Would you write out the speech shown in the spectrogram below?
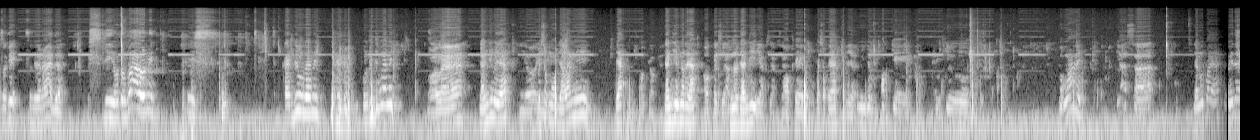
Mas Oki sendirian aja. Di motor baru nih. Is. Keren juga nih. Boleh pinjam nggak nih? Boleh. Janji lo ya. Yo, Besok mau jalan nih. Ya, Oke oke. janji bener ya. Oke siap. Bener janji. Siap siap siap. Oke, besok ya. Iya. Pinjam. Oke. Thank you. Mau ke mana nih? Biasa. Jangan lupa ya. Beda.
